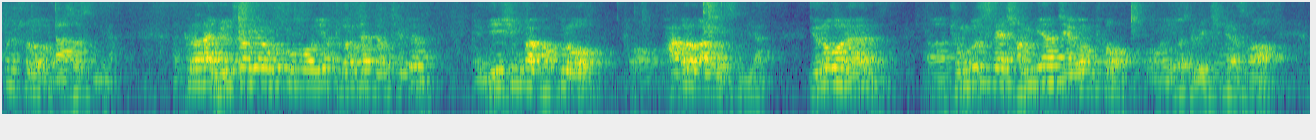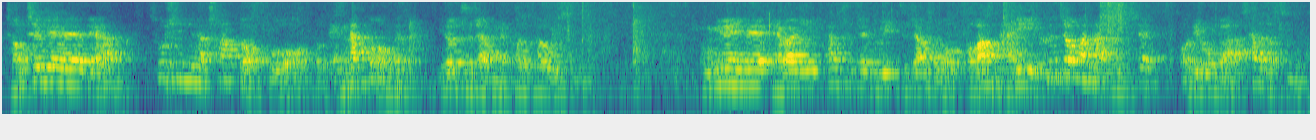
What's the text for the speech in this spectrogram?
손수 나섰습니다. 그러나 윤석열 후보의 부동산 정책은 민심과 거꾸로 어, 과거로 가고 있습니다. 윤 후보는 어, 종부세 전면 재검토 어, 이것을 외치면서 정책에 대한 소신이나 철학도 없고 또 맥락도 없는 이런 주장을 거듭하고 있습니다. 국민의힘의 개발이익 환수제 도입 주장도 법안 발의 흔적만 남은 채 어디론가 사라졌습니다.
